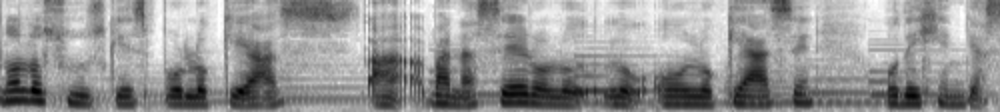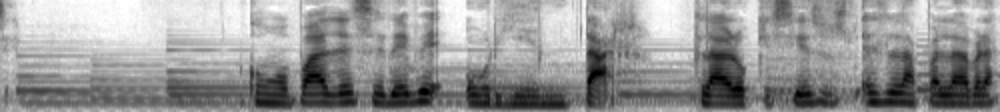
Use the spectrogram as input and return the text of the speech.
No los juzgues por lo que van a hacer o lo, que hacen o dejen de hacer. Como padre se debe orientar. Claro que sí, eso es la palabra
